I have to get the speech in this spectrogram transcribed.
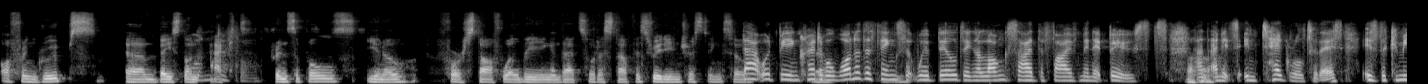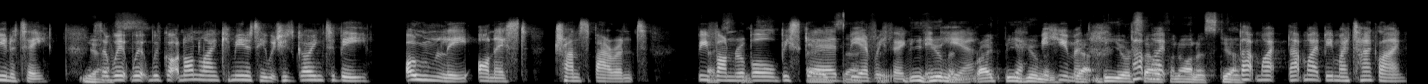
offering groups um, based on Wonderful. ACT principles, you know, for staff well-being and that sort of stuff. It's really interesting. So that would be incredible. Yeah. One of the things that we're building alongside the five-minute boosts, uh-huh. and, and it's integral to this, is the community. Yes. So we we've got an online community which is going to be only honest, transparent, be Excellent. vulnerable, be scared, exactly. be everything. Be human, here. right? Be yeah, human. Be human. Yeah, be yourself might, and honest. Yeah. That might that might be my tagline.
